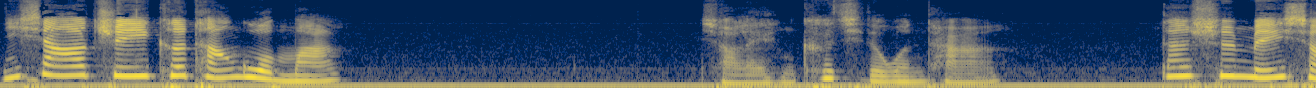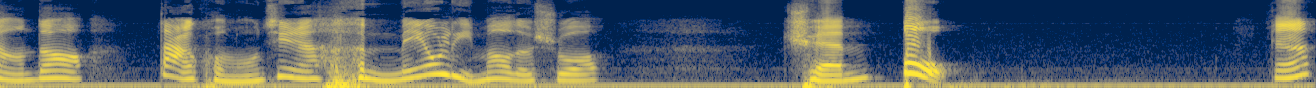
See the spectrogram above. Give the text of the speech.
你想要吃一颗糖果吗？”小雷很客气的问他，但是没想到，大恐龙竟然很没有礼貌的说：“全部。”嗯，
